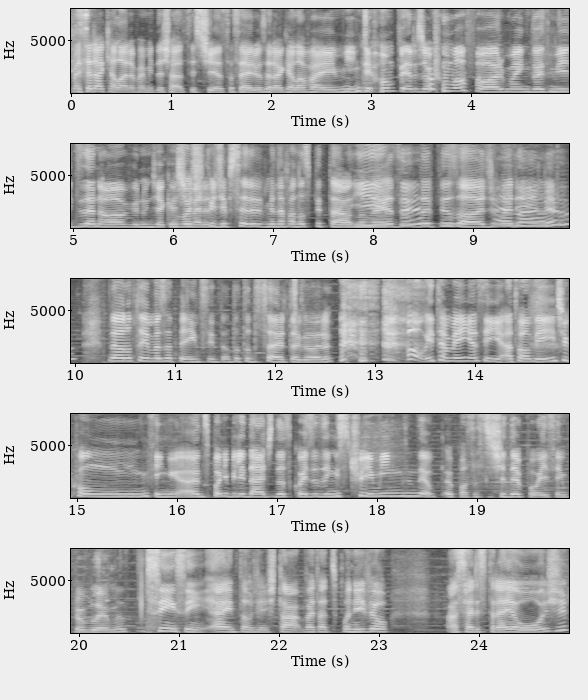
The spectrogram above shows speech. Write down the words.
Mas será que a Lara vai me deixar assistir essa série? Ou será que ela vai me interromper de alguma forma em 2019, num dia que eu, eu estiver... Vou te pedir pra você me levar no hospital no Isso. meio do, do episódio, Marília. Exato. Não, não tenho mais apêndice, então tá tudo certo agora. Bom, e também, assim, atualmente com, enfim, a disponibilidade das coisas em streaming, eu, eu posso assistir depois, sem problemas. Sim, sim. É, então, gente, tá, vai estar tá disponível a série estreia hoje.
